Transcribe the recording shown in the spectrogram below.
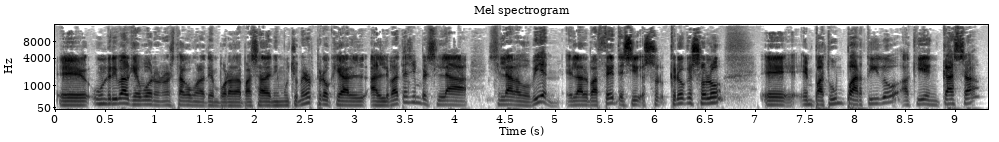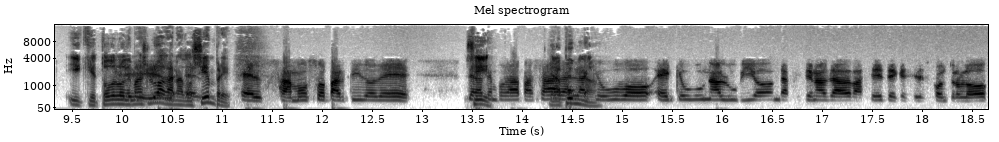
eh, un rival que, bueno, no está como la temporada pasada, ni mucho menos, pero que al, al Levante siempre se le, ha, se le ha dado bien. El Albacete, sí, so, creo que solo eh, empató un partido aquí en casa y que todo lo demás Sí, lo ha ganado el- siempre. El famoso partido de, de Sí, la temporada la pasada, en la que hubo, en que hubo un aluvión de aficionados de Albacete que se descontroló,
